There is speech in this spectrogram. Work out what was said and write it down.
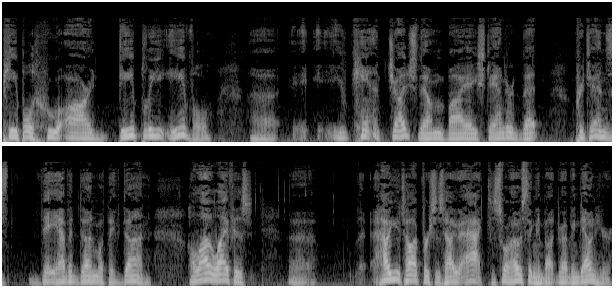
people who are deeply evil, uh, you can't judge them by a standard that pretends they haven't done what they've done. A lot of life is uh, how you talk versus how you act. That's what I was thinking about driving down here.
